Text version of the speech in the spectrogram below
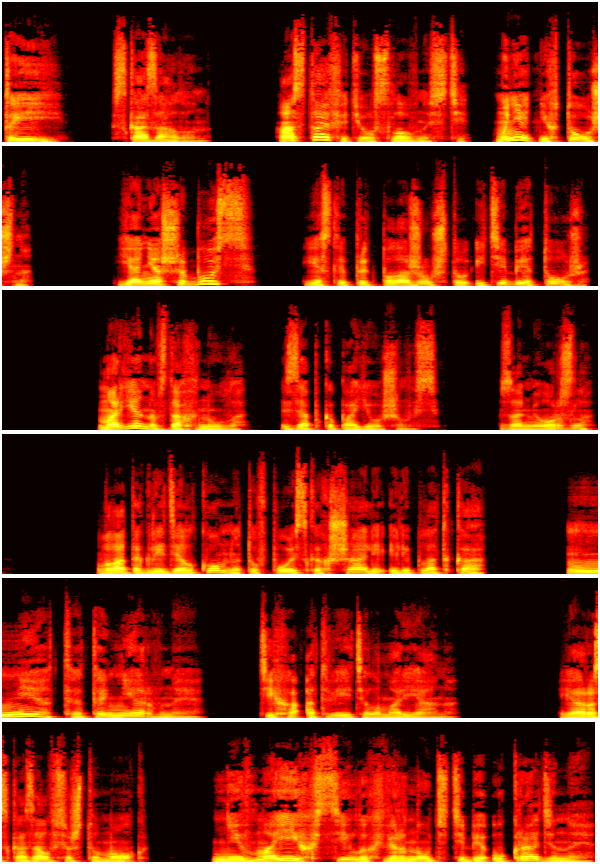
ты», — сказал он. Оставь эти условности, мне от них тошно. Я не ошибусь, если предположу, что и тебе тоже. Марьяна вздохнула, зябко поешилась. Замерзла. Влад оглядел комнату в поисках шали или платка. «Нет, это нервное», — тихо ответила Марьяна. «Я рассказал все, что мог. Не в моих силах вернуть тебе украденное,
